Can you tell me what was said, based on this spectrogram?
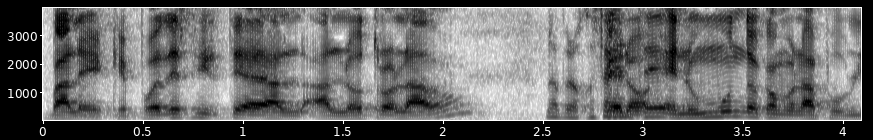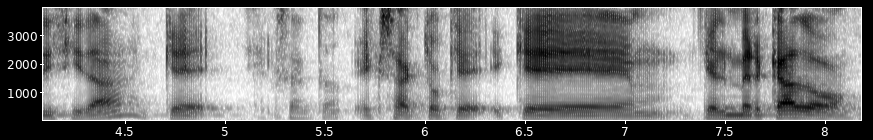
Vale, que puedes irte al, al otro lado, no, pero, justamente... pero, en un mundo como la publicidad, que. Exacto. Exacto, que, que, que el mercado.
